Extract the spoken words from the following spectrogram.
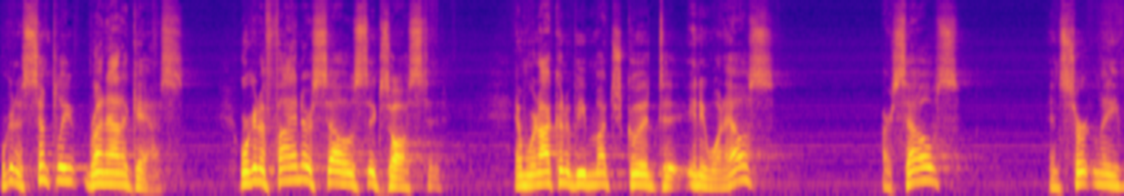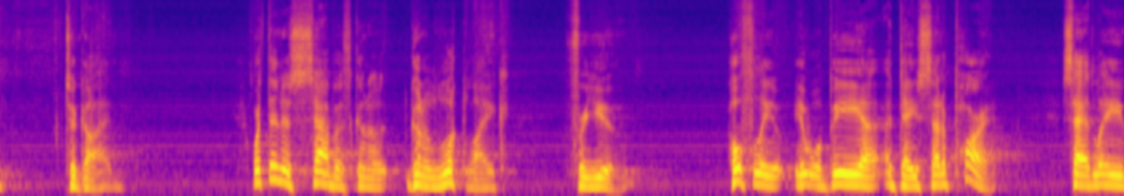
we're going to simply run out of gas. We're going to find ourselves exhausted, and we're not going to be much good to anyone else, ourselves, and certainly to God. What then is Sabbath going to, look like for you? Hopefully, it will be a, a day set apart Sadly,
